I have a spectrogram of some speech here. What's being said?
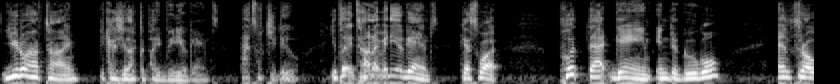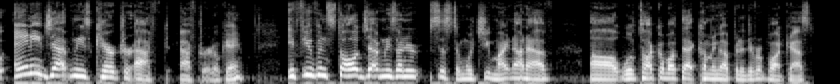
you don't have time because you like to play video games. That's what you do. You play a ton of video games. Guess what? Put that game into Google and throw any Japanese character after, after it, okay? If you've installed Japanese on your system, which you might not have, Uh, we'll talk about that coming up in a different podcast,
